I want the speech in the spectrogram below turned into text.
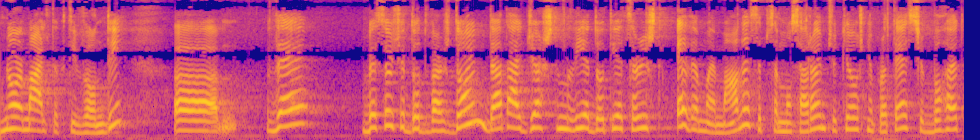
normalë të këtij vendi. Uh, dhe Besoj që do të vazhdojmë, data 16 do të jetë sërisht edhe më e madhe, sepse mos harrojmë që kjo është një protestë që bëhet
